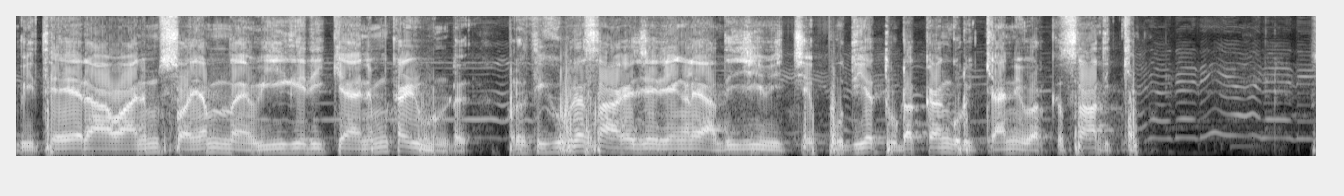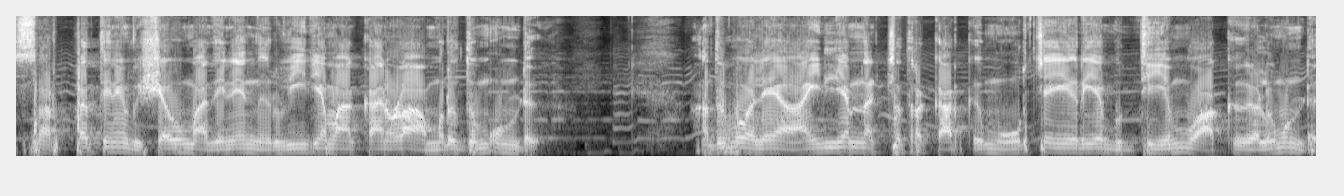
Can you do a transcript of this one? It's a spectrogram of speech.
വിധേയരാവാനും സ്വയം നവീകരിക്കാനും കഴിവുണ്ട്. പ്രതികൂല സാഹചര്യങ്ങളെ അതിജീവിച്ച് പുതിയ തുടക്കം കുറിക്കാൻ ഇവർക്ക് സാധിക്കും. സർപ്പത്തിന് വിഷവും അതിനെ നിർവീര്യമാക്കാനുള്ള അമൃതും ഉണ്ട്. അതുപോലെ ആയില്യം നക്ഷത്രക്കാർക്ക് മൂർച്ചയേറിയ ബുദ്ധിയും വാക്കുകളുമുണ്ട്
